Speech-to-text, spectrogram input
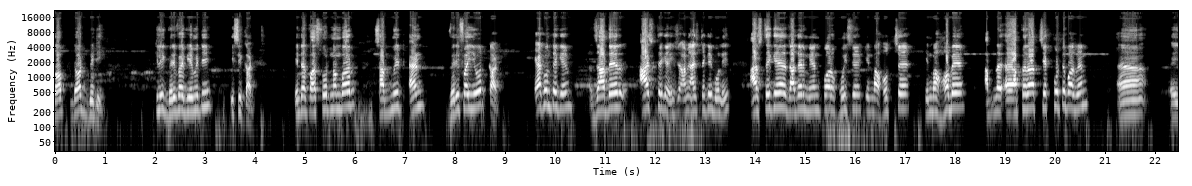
gov dot BD click verify BMET EC card enter passport number submit and verify your card এখন থেকে যাদের আজ থেকে, আমি আজ থেকেই বলি আজ থেকে যাদের মেন পর হয়েছে কিংবা হচ্ছে কিংবা হবে আপনার চেক করতে পারবেন এই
